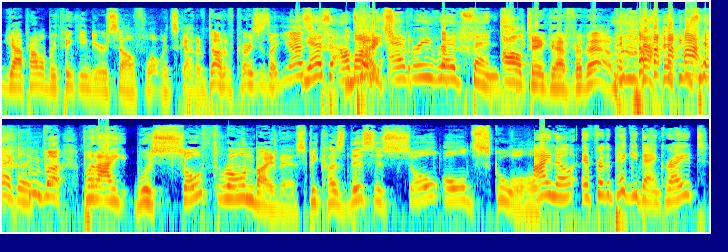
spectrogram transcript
yeah probably thinking to yourself, what would Scott have done?" Of course, he's like, "Yes, yes, I'll take ch- every red cent. I'll take that for them." exactly. but but I was so thrown by this because this is so old school. I know. For the piggy bank, right?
